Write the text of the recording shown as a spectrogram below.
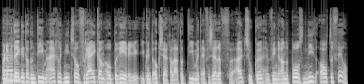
dat Ehm, betekent dat een team eigenlijk niet zo vrij kan opereren. Je, je kunt ook zeggen, laat dat team het even zelf eh, uitzoeken en vinger aan de pols niet al te veel.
